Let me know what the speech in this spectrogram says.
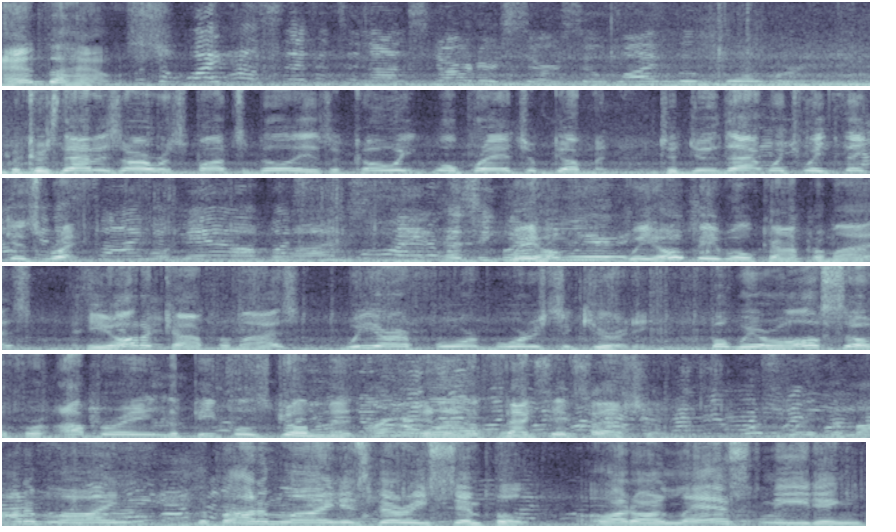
and the House. But the White House says it's a non-starter, sir, so why move forward? Because that is our responsibility as a co-equal branch of government to do that which we think is right. We, ho- we hope he will compromise. He ought to compromise. We are for border security, but we are also for operating the people's government in an effective fashion. The bottom line, the bottom line is very simple. At our last meeting,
